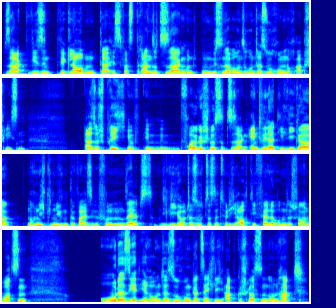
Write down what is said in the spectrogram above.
sagt, wir sind, wir glauben, da ist was dran sozusagen und, und müssen aber unsere Untersuchung noch abschließen. Also sprich, im, im, im Folgeschluss sozusagen, entweder hat die Liga noch nicht genügend Beweise gefunden selbst, und die Liga untersucht das natürlich auch, die Fälle um Deshaun Watson, oder sie hat ihre Untersuchung tatsächlich abgeschlossen und hat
